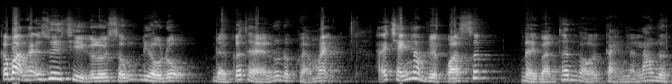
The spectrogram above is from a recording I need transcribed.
Các bạn hãy duy trì cái lối sống điều độ để cơ thể luôn được khỏe mạnh. Hãy tránh làm việc quá sức đẩy bản thân vào cái cảnh là lao lực.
